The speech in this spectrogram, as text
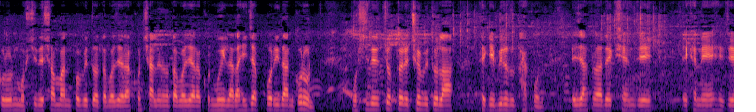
করুন, মসজিদের সম্মান, পবিত্রতা বজায় রাখুন, শালীনতা বজায় রাখুন, মহিলারা হিজাব পরিধান করুন। মসজিদের চত্বরে ছবি তোলা থেকে বিরত থাকুন। এই যে আপনারা দেখছেন যে এখানে যে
